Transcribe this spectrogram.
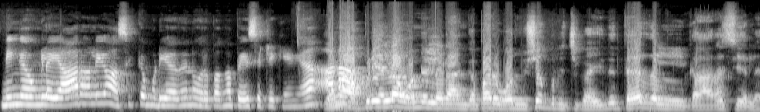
நீங்க உங்களை யாராலையும் அசைக்க முடியாதுன்னு ஒரு பக்கம் பேசிட்டு இருக்கீங்க. ஆனா அப்படியெல்லாம் ஒண்ணும் இல்லடா. இங்க பாரு ஒரு விஷயம் புரிச்சுக்கோ இது தேர்தல் அரசியல்.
